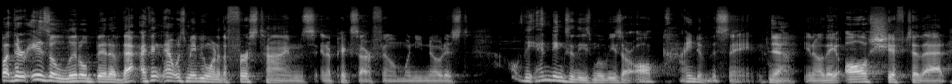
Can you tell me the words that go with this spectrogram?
But there is a little bit of that. I think that was maybe one of the first times in a Pixar film when you noticed, oh, the endings of these movies are all kind of the same. Yeah. you know, they all shift to that,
